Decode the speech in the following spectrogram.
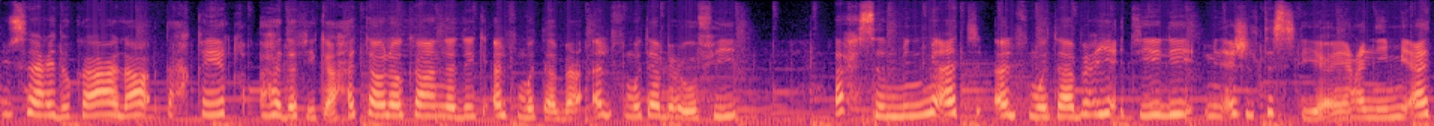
يساعدك على تحقيق هدفك حتى ولو كان لديك ألف متابع ألف متابع وفي أحسن من مئة ألف متابع يأتي لي من أجل تسلية يعني مئة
